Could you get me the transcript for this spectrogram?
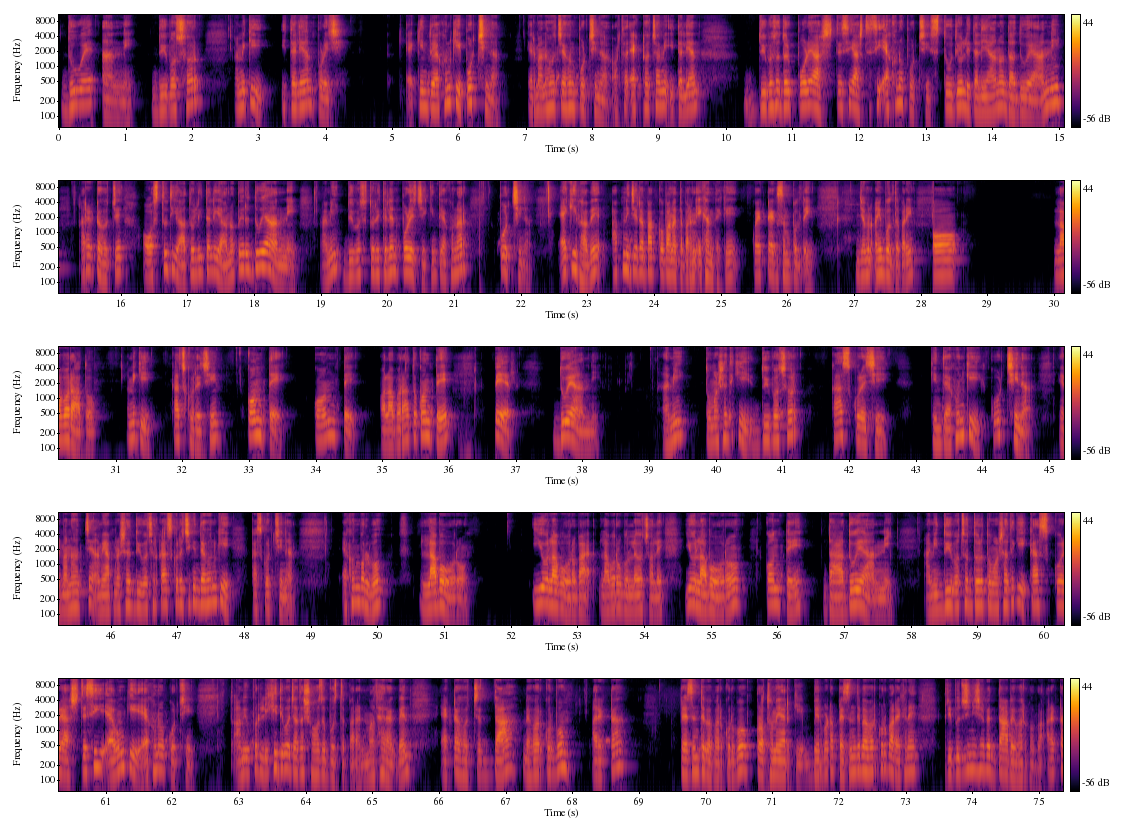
দুয়ে আননি দুই বছর আমি কি ইতালিয়ান পড়েছি? কিন্তু এখন কি পড়ছি না? এর মানে হচ্ছে এখন পড়ছি না। অর্থাৎ একটা হচ্ছে আমি ইতালিয়ান, দুই বছর ধরে পড়ে আসতেছি আসতেছি এখনও পড়ছি। স্তুদিও লিতালিয়ানো দা দুয়ে আননি আরেকটা হচ্ছে অস্তুদিয়াতো লিতালিয়ানো পের দুয়ে আননি আমি দুই বছর ধরে ইতালিয়ান পড়েছি, কিন্তু এখন আর পড়ছি না। একইভাবে আপনি যেটা বাক্য বানাতে পারেন এখান থেকে, কয়েকটা এক্সাম্পল দিই। যেমন আমি বলতে পারি অ লাভরাতো আমি কি কাজ করেছি? কন্তে কন্তে অলাভরাতো কন্তে, পের, দুয়ে আননি। আমি তোমার সাথে কি দুই বছর কাজ করেছি, কিন্তু এখন কি করছি না? এর মানে হচ্ছে আমি আপনার সাথে দুই বছর কাজ করেছি, কিন্তু এখন কি কাজ করছি না। এখন বলব, লাবোরো। ইও লাবোরো বা লাবোরো বললেও চলে। ইও লাবোরো, কন্তে দা দুয়ে আননি। আমি দুই বছর ধরে তোমার সাথে কি কাজ করে আসতেছি এবং কি এখনও করছি। তো আমি উপরে লিখে দিব যাতে সহজে বুঝতে পারেন। মাথায় রাখবেন, একটা হচ্ছে দা ব্যবহার করব, আরেকটা প্রেজেন্টে ব্যবহার করব। প্রথমে আর কি বেরবোটা প্রেজেন্টে ব্যবহার করব আর এখানে প্রিপোজিশন হিসেবে দা ব্যবহার করব। আরেকটা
